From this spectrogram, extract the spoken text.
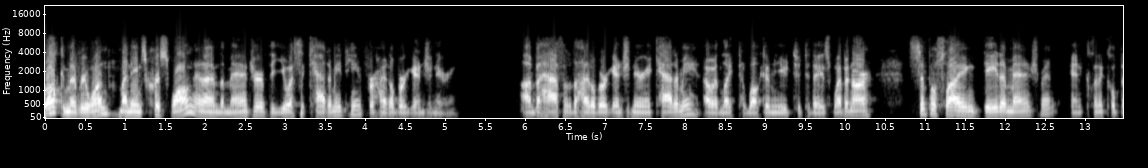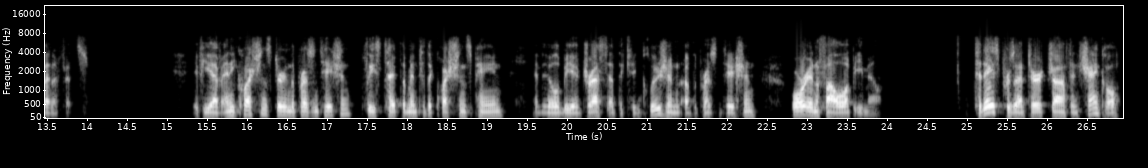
Welcome, everyone. My name is Chris Wong, and I'm the manager of the U.S. Academy team for Heidelberg Engineering. On behalf of the Heidelberg Engineering Academy, I would like to welcome you to today's webinar, Simplifying Data Management and Clinical Benefits. If you have any questions during the presentation, please type them into the questions pane, and they will be addressed at the conclusion of the presentation or in a follow-up email. Today's presenter, Jonathan Shankle,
